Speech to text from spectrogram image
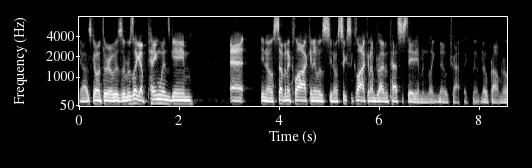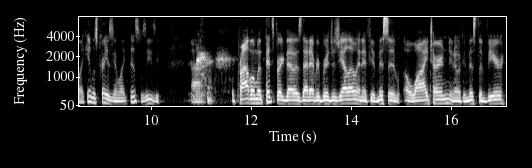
Yeah, I was going through. It was it was like a Penguins game at you know seven o'clock, and it was you know six o'clock, and I'm driving past the stadium, and like no traffic, no, no problem. They're like, it was crazy. I'm like, this was easy. Uh, the problem with Pittsburgh though is that every bridge is yellow, and if you miss a, a Y turn, you know, if you miss the veer,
